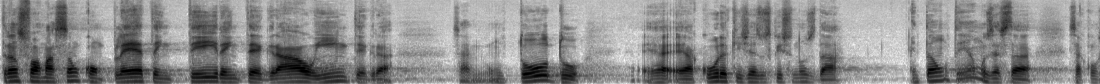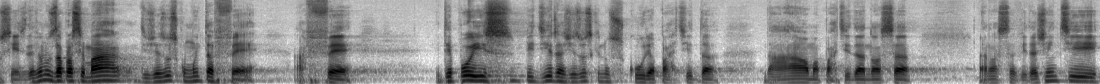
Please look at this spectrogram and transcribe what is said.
transformação completa, inteira, integral, íntegra, sabe? Um todo é, é, a cura que Jesus Cristo nos dá. Então, tenhamos essa, essa consciência. Devemos nos aproximar de Jesus com muita fé, a fé. E depois pedir a Jesus que nos cure a partir da, da alma, a partir da nossa, da nossa vida. A gente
